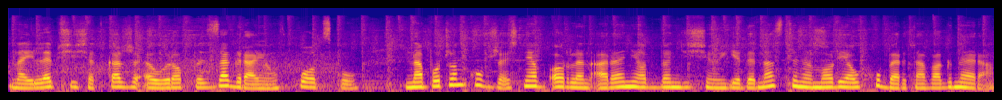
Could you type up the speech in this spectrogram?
Najlepsi siatkarze Europy zagrają w Płocku. Na początku września w Orlen Arenie odbędzie się 11 memoriał Huberta Wagnera.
